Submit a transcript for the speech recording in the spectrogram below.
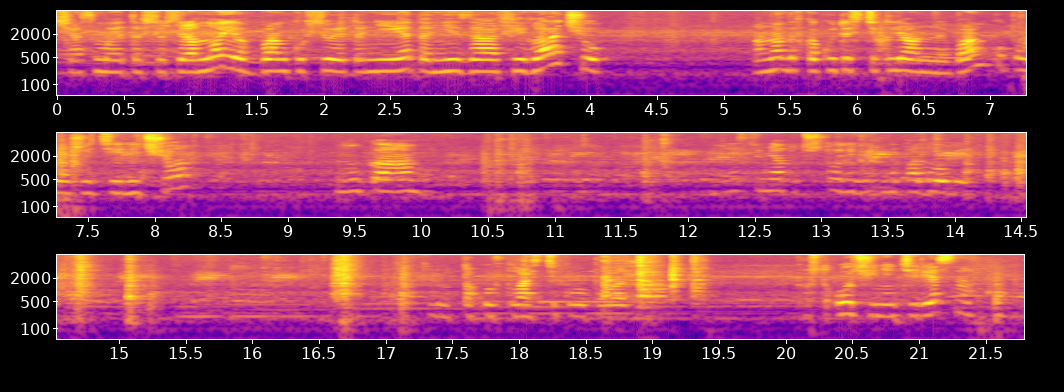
Сейчас мы это все... Все равно я в банку все это не это, не зафигачу. А надо в какую-то стеклянную банку положить или что? Ну-ка. Есть у меня тут что-нибудь наподобие. Вот такую в пластиковую положу. Просто очень интересно. А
